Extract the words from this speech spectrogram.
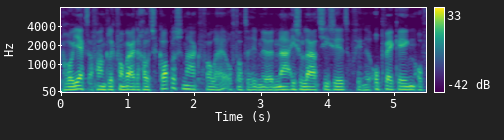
project afhankelijk van waar de grootste klappers te maken vallen. Hè? Of dat er in de na-isolatie zit, of in de opwekking, of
